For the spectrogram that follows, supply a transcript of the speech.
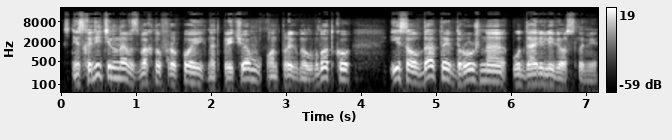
Снисходительно взмахнув рукой над плечом, он прыгнул в лодку, и солдаты дружно ударили веслами.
